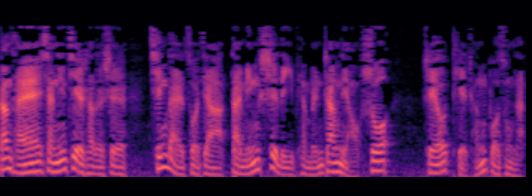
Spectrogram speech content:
刚才向您介绍的是清代作家戴名士的一篇文章《鸟说》，是由铁成播送的。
